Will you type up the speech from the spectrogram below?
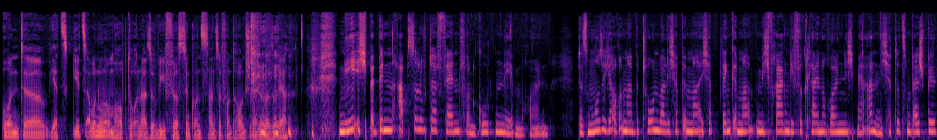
Und äh, jetzt geht's aber nur noch um Hauptrollen, also wie Fürstin Konstanze von Traunstein oder so, ja? Nee, ich bin ein absoluter Fan von guten Nebenrollen. Das muss ich auch immer betonen, weil ich habe immer, ich hab, denke immer, mich fragen die für kleine Rollen nicht mehr an. Ich hatte zum Beispiel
